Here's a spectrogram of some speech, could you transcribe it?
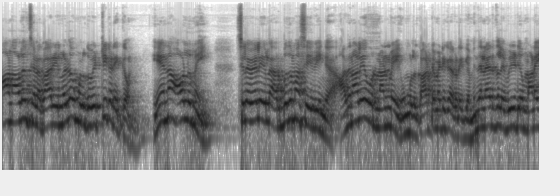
ஆனாலும் சில காரியங்களில் உங்களுக்கு வெற்றி கிடைக்கும். ஏன்னா ஆளுமை. சில வேலைகளை அற்புதமாக செய்வீங்க. அதனாலே ஒரு நன்மை உங்களுக்கு ஆட்டோமேட்டிக்காக கிடைக்கும். இந்த நேரத்தில் வீடு மனை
